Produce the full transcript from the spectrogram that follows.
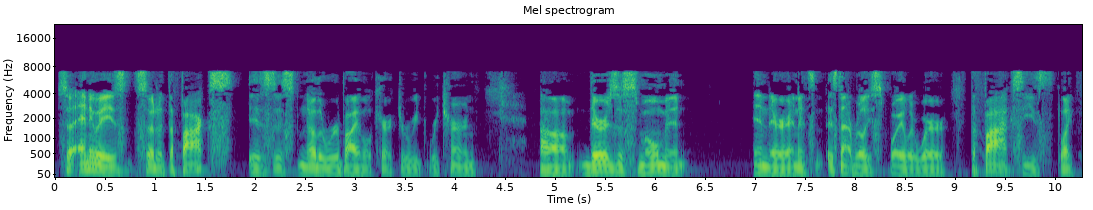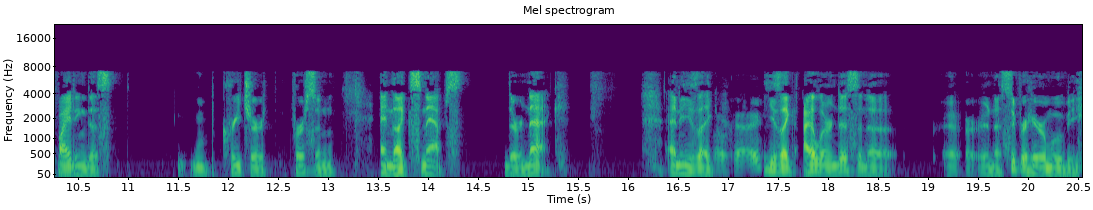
So anyways, so that the fox is this another revival character re- return. Um, there is this moment in there, and it's it's not really spoiler where the fox he's like fighting this creature person and like snaps their neck, and he's like Okay. he's like I learned this in a er, in a superhero movie.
